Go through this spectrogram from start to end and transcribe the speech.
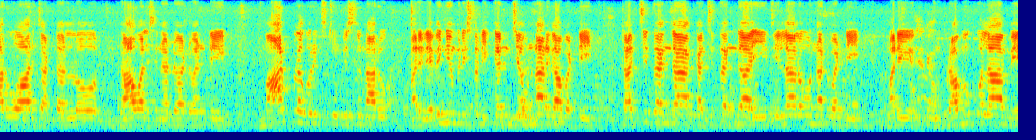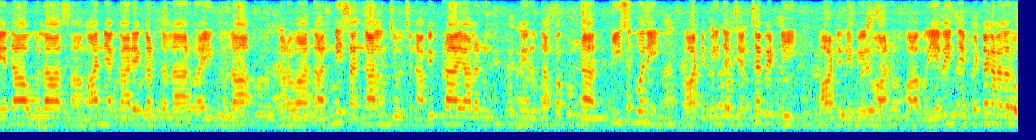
ఆర్ఓఆర్ చట్టంలో రావాల్సినటువంటి మార్పుల గురించి చూపిస్తున్నారు. మరి రెవెన్యూ మినిస్టర్ ఇక్కడి నుంచే ఉన్నారు కాబట్టి ఖచ్చితంగా ఖచ్చితంగా ఈ జిల్లాలో ఉన్నటువంటి మరి ప్రముఖుల మేధావుల సామాన్య కార్యకర్తల రైతుల తర్వాత అన్ని సంఘాల నుంచి వచ్చిన అభిప్రాయాలను మీరు తప్పకుండా తీసుకొని వాటి మీద చర్చ పెట్టి వాటిని మీరు అను ఏవైతే పెట్టగలగరో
